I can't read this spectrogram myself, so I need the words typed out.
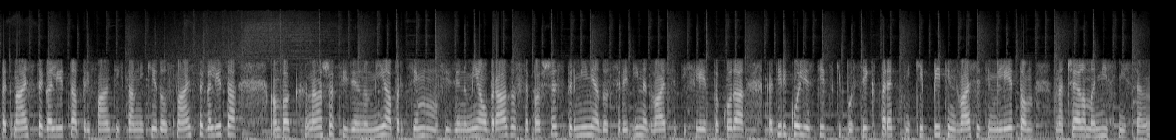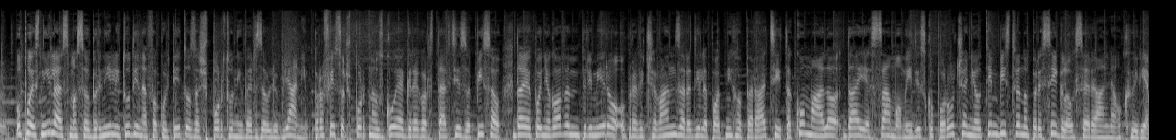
15. leta, pri fantih tam nekje do 18. leta, ampak naša fizionomija, predvsem fizionomija obraza, se pa še spreminja do sredine 20 let. Tako da katerikoli estetski poseg pred nekje 25 letom načeloma ni smiseln. Po pojasnila smo se obrnili tudi na fakulteto za šport Univerze v Ljubljani. Profesor športne vzgoje Gregor Starci je zapisal, da je po njegovem primeru opravičevanj zaradi lepotnih operacij tako malo, da je samo medijsko poročanje o tem bistveno preseglo vse realne okvirje.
